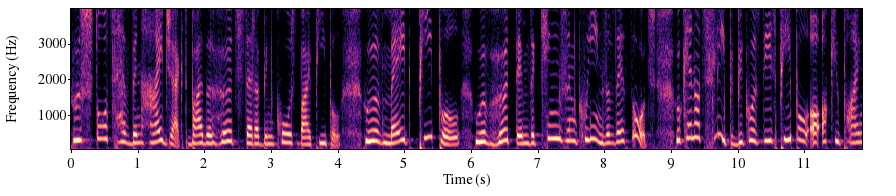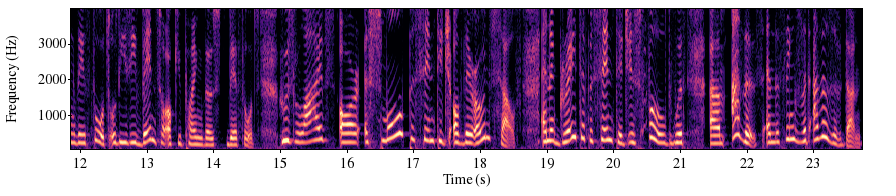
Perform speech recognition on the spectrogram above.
whose thoughts have been hijacked by the hurts that have been caused by people, who have made people who have hurt them the kings and queens of their thoughts, who cannot sleep because these people are occupying their thoughts or these events are occupying those their thoughts, whose lives are a small percentage of their own self, and a greater percentage is filled with um, others and the things that others have done.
